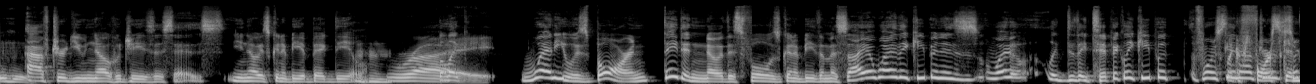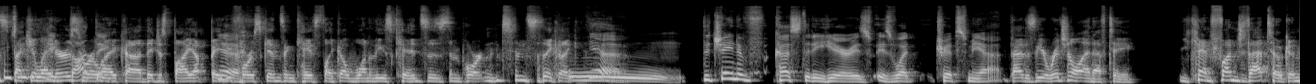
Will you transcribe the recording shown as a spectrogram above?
Mhm. after you know who Jesus is. You know he's going to be a big deal. Mhm. Right. like, when he was born, they didn't know this fool was going to be the Messiah. Why are they keeping his? Why like do they typically keep a foreskin? like after foreskin speculators thought who are they- like uh, they just buy up baby Yeah. foreskins in case like a, one of these kids is important and so they like Yeah. Mm. the chain of custody here is is what trips me up. that is the original nft you can't funge that token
